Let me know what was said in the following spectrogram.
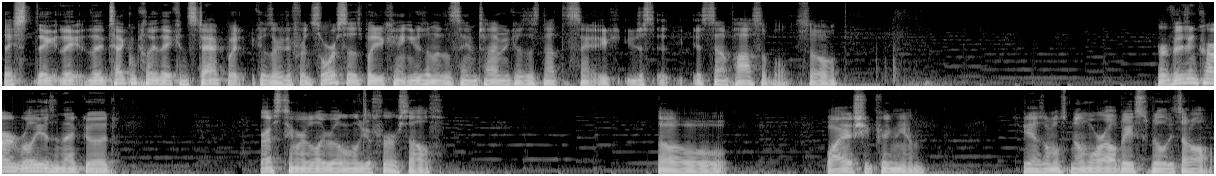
They, they, they, they technically they can stack, but because they're different sources, but you can't use them at the same time because it's not the same. You, you just it, it's not possible. So her vision card really isn't that good. Her team is really, really only good for herself. So, why is she premium? She has almost no morale based abilities at all.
